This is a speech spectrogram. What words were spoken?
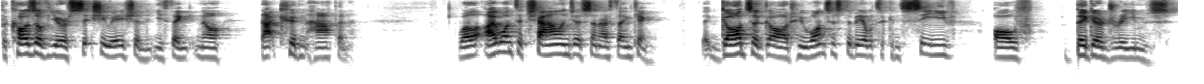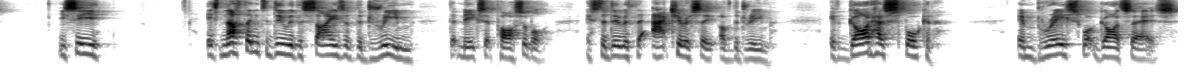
because of your situation, you think, no, that couldn't happen. Well, I want to challenge us in our thinking that God's a God who wants us to be able to conceive of bigger dreams. You see, it's nothing to do with the size of the dream that makes it possible, it's to do with the accuracy of the dream. If God has spoken, Embrace what God says.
